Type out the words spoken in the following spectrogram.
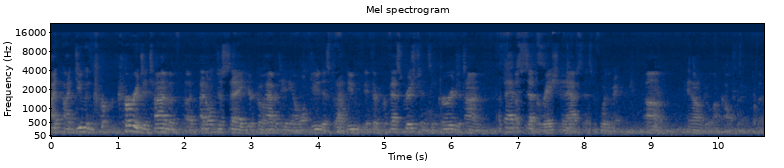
I, I do encour- encourage a time of, uh, I don't just say you're cohabitating, I won't do this, but I do, if they're professed Christians, encourage a time Of of, abstinence. separation and abstinence before the marriage. Um, And I don't get a lot of calls for that. But.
